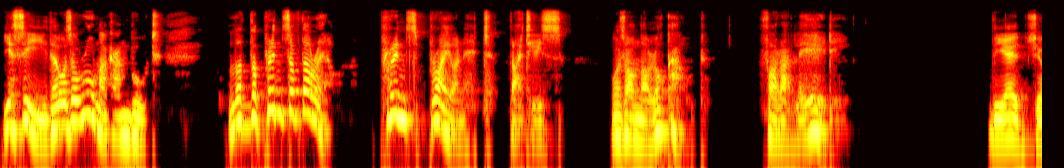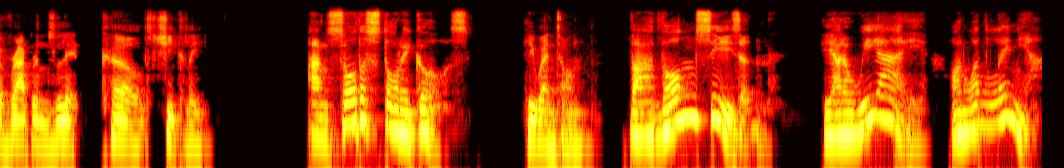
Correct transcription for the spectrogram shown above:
You see, there was a rumour gang boot that the Prince of the Realm, Prince Bryonet, that is, was on the lookout for a lady. The edge of Rabrin's lip curled cheekily. And so the story goes, he went on, that one season he had a wee eye on one Lenya,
